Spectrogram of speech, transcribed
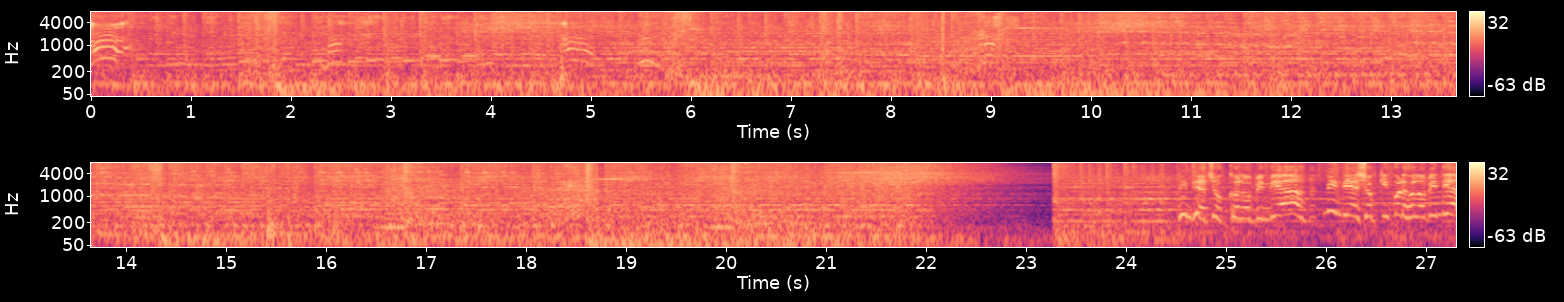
আহ! বিন্দিয়া চোখ খোলো বিন্দিয়া বিন্দিয়া সব কি করে হলো বিন্দিয়া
